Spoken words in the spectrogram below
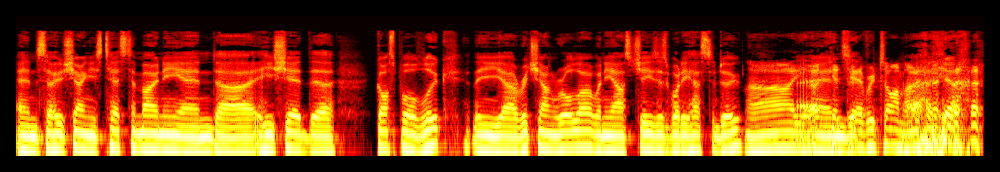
And so he's showing his testimony, and uh, he shared the Gospel of Luke, the uh, rich young ruler, when he asked Jesus what he has to do. Ah, yeah, And- gets you every time, huh? Uh, yeah,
